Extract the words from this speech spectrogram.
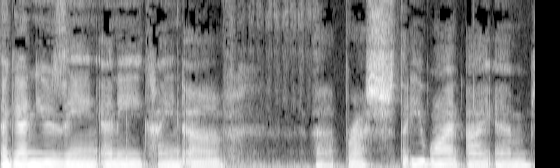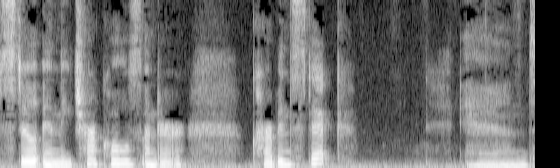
Again, using any kind of uh, brush that you want. I am still in the charcoals under carbon stick. And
